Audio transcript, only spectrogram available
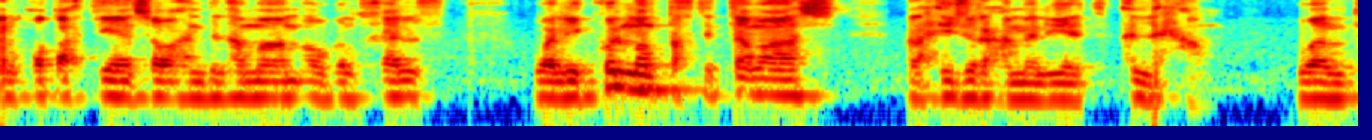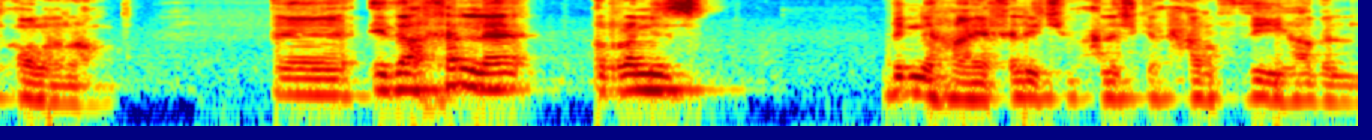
القطعتين سواء بالأمام أو بالخلف ولكل منطقة التماس راح يجري عملية اللحام. All around. آه، إذا خلى الرمز بالنهاية خليه على شكل حرف ذي هذا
